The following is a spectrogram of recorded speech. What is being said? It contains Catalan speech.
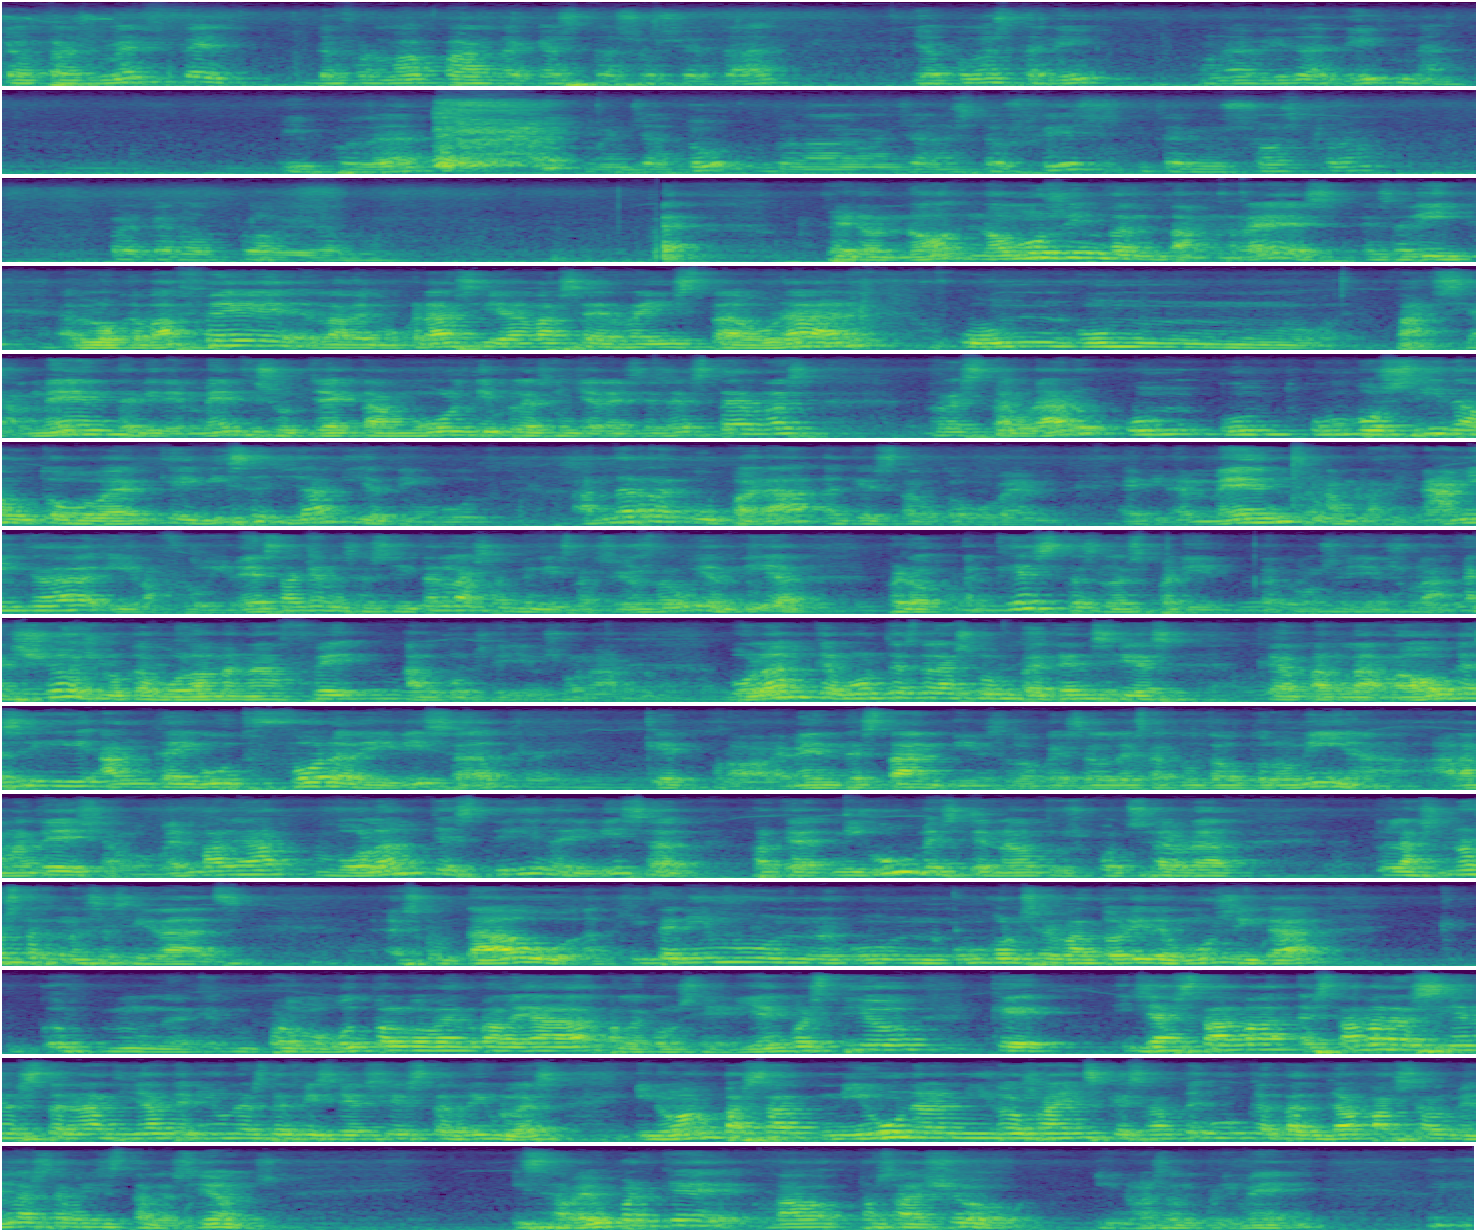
que per més fet de formar part d'aquesta societat ja pugues tenir una vida digna i poder menjar tu, donar de menjar als teus fills i tenir un sostre perquè no et plogui damunt. Però no, no mos inventem res, és a dir, el que va fer la democràcia va ser reinstaurar un, un parcialment, evidentment, i subjecte a múltiples ingerències externes, restaurar un, un, un bocí d'autogovern que Eivissa ja havia tingut han de recuperar aquest autogovern. Evidentment, amb la dinàmica i la fluidesa que necessiten les administracions d'avui en dia. Però aquest és l'esperit del Consell Insular. Això és el que volem anar a fer al Consell Insular. Volem que moltes de les competències que per la raó que sigui han caigut fora d'Eivissa, que probablement estan dins el que és l'Estatut d'Autonomia, ara mateix al Govern Balear, volem que estiguin a Eivissa, perquè ningú més que nosaltres pot saber les nostres necessitats escoltau, aquí tenim un, un, un conservatori de música promogut pel govern balear, per la conselleria en qüestió, que ja estava, estava recient estrenat i ja tenia unes deficiències terribles i no han passat ni un any ni dos anys que s'han tingut que tancar parcialment les seves instal·lacions. I sabeu per què va passar això? I no és el primer.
